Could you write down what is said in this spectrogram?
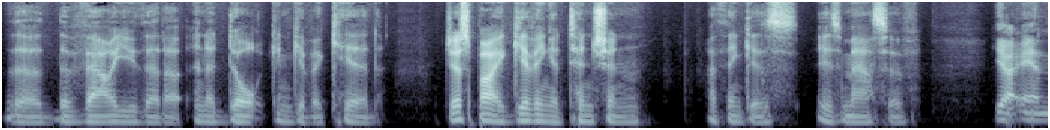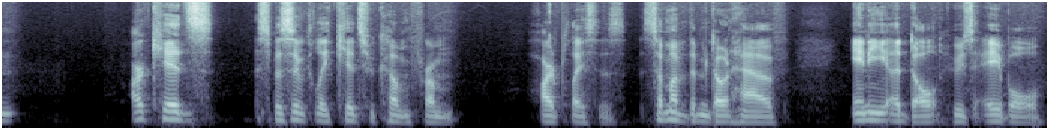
the the value that a, an adult can give a kid just by giving attention, I think is is massive. Yeah, and our kids, specifically kids who come from hard places, some of them don't have any adult who's able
